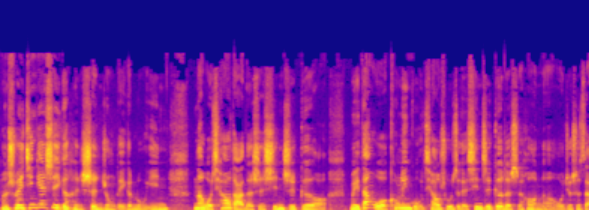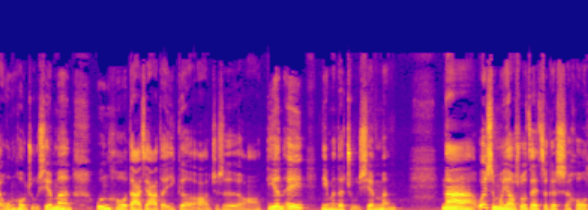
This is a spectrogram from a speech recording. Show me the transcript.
嗯，所以今天是一个很慎重的一个录音。那我敲打的是心之歌哦。每当我空灵鼓敲出这个心之歌的时候呢，我就是在问候祖先们，问候大家的一个啊，就是啊 DNA，你们的祖先们。那为什么要说在这个时候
